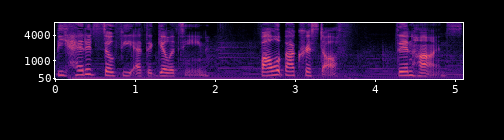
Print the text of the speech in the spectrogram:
beheaded Sophie at the guillotine, followed by Christoph, then Hans.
